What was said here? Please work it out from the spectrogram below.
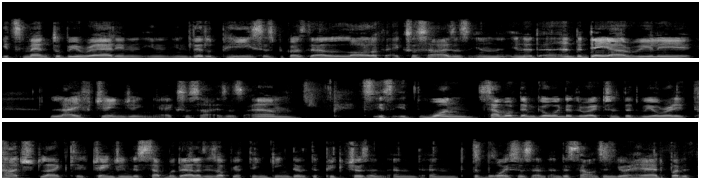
it's meant to be read in, in, in little pieces because there are a lot of exercises in, in it and they are really life-changing exercises. Um, it's, it's it one some of them go in the directions that we already touched, like, like changing the submodalities of your thinking, the, the pictures and, and, and the voices and, and the sounds in your head. But it,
